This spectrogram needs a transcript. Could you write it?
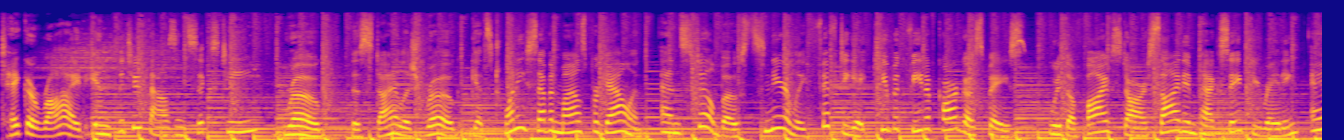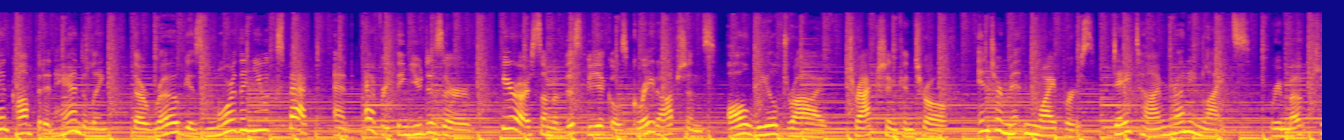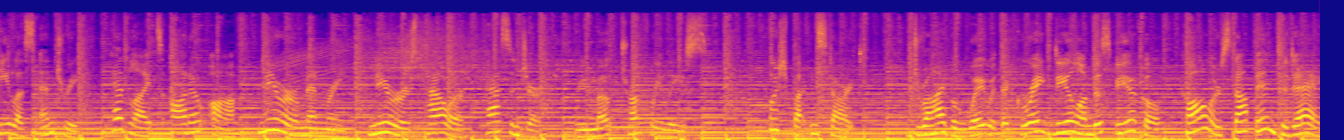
Take a ride in the 2016 Rogue. The stylish Rogue gets 27 miles per gallon and still boasts nearly 58 cubic feet of cargo space. With a five star side impact safety rating and confident handling, the Rogue is more than you expect and everything you deserve. Here are some of this vehicle's great options all wheel drive, traction control, intermittent wipers, daytime running lights remote keyless entry, headlights auto off, mirror memory, mirrors power, passenger, remote trunk release, push button start. Drive away with a great deal on this vehicle. Call or stop in today.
